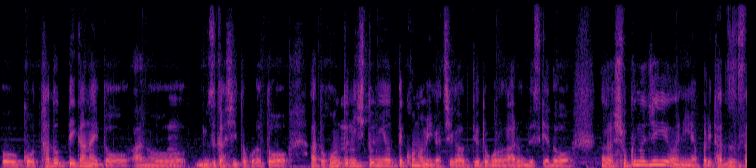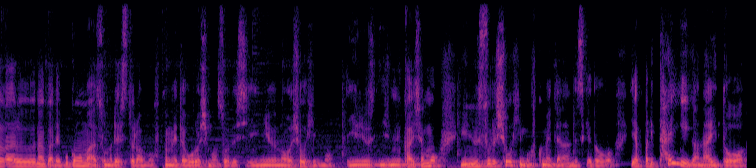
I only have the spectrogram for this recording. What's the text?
をこう辿っていかないとあの、難しいところとあと本当に人によって好みが違うっていうところがあるんですけどだから食の事業にやっぱり携わる中で僕もまあそのレストランも含めて卸もそうですし輸入の商品も輸入輸入会社も輸入する商品も含めてなんですけどやっぱり大義がないと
